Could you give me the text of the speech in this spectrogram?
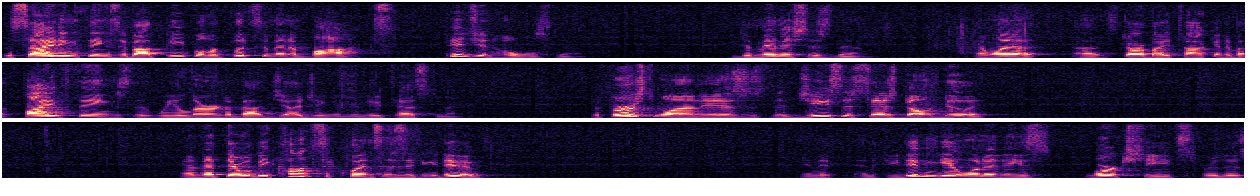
Deciding things about people that puts them in a box, pigeonholes them, diminishes them. I want to uh, start by talking about five things that we learn about judging in the New Testament. The first one is, is that Jesus says, don't do it. And that there will be consequences if you do. And if, and if you didn't get one of these worksheets for this,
